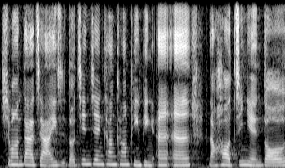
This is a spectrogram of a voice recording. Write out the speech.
希望大家一直都健健康康、平平安安，然后今年都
